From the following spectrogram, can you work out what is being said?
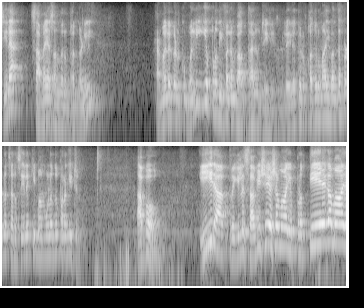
ചില സമയ സന്ദർഭങ്ങളിൽ അമലുകൾക്ക് വലിയ പ്രതിഫലം വാഗ്ദാനം ചെയ്തിട്ടുണ്ട് ലൈലത്തുൽ ഖദറുമായി ബന്ധപ്പെട്ട ചർച്ചയിലേക്ക് ഇമാമുള്ളത് പറഞ്ഞിട്ടുണ്ട്. അപ്പോൾ ഈ രാത്രിയിൽ സവിശേഷമായ പ്രത്യേകമായ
